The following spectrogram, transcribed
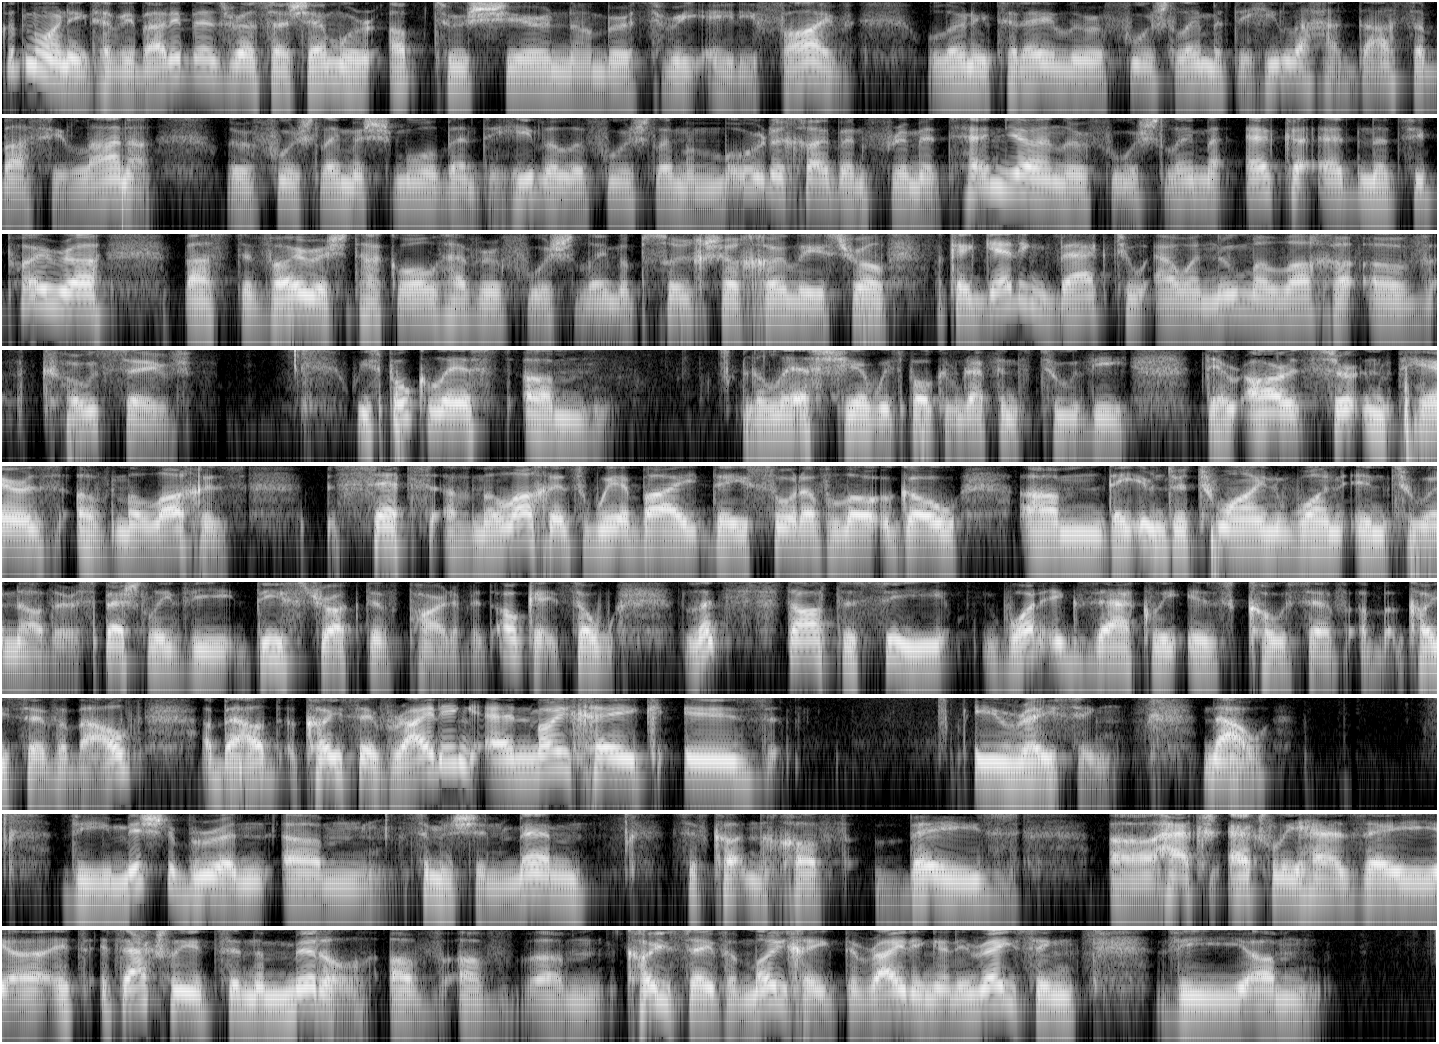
Good morning to everybody. Bezras Hashem, we're up to shir number 385. We're learning today L'Refu Shlema Tehila Hadassah Basilana, L'Refu Shlema Shmuel ben Tehila, L'Refu Shlema Mordechai ben Frimetenya, and L'Refu Shlema Eka Edna Tzipoira, Bas Devira, Shtaka all have Refu Shlema Psuch Shacholi Yisrael. Okay, getting back to our new malacha of Kosev. We spoke last um, the last year we spoke in reference to the there are certain pairs of malachas sets of malachas whereby they sort of go um, they intertwine one into another especially the destructive part of it. Okay so let's start to see what exactly is kosev kosev about about kosev writing and moichek is erasing. Now the Mishnah Berurah um, Simon Shin Mem Sivkat and Beis uh, actually has a uh, it's it's actually it's in the middle of of um, Kaisev and Moichek, the writing and erasing the um,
